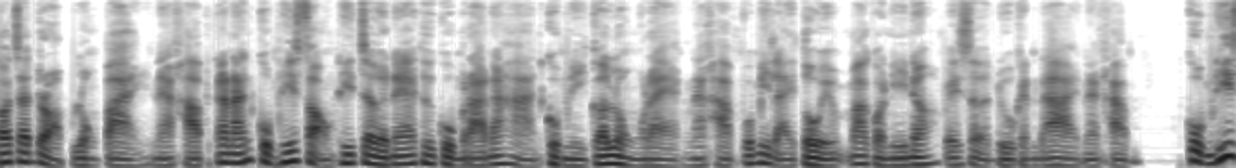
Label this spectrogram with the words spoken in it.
ก็จะดรอปลงไปนะครับ ดังนั้นกลุ่มที่ 2 ที่เจอแน่คือกลุ่มร้านอาหารกลุ่มนี้ก็ลงแรงนะครับก็มีหลายตัวมากกว่านี้เนาะไปเสิร์ชดูกันได้นะครับกลุ่มที่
